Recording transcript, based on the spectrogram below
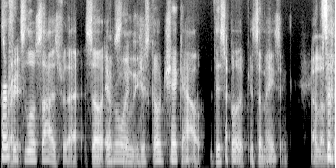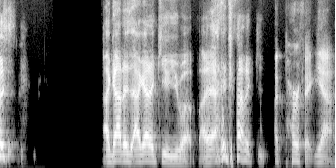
Perfect right. little size for that. So everyone, Absolutely. just go check out this book. It's amazing. I love so, it. I gotta, I gotta cue you up. I, I gotta. Cue... Uh, perfect. Yeah,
